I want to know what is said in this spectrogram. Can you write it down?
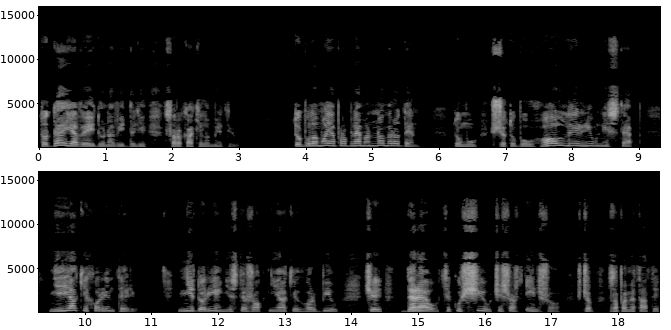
то де я вийду на віддалі 40 кілометрів? То була моя проблема номер один, тому що то був голий рівний степ, ніяких орієнтирів ні доріг, ні стежок, ніяких горбів, чи дерев, чи кущів, чи щось іншого, щоб запам'ятати,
